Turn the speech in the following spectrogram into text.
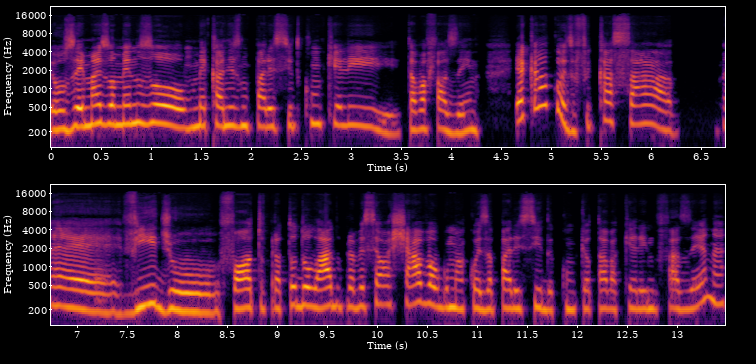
eu usei mais ou menos o, um mecanismo parecido com o que ele estava fazendo. É aquela coisa, eu fui caçar é, vídeo, foto para todo lado para ver se eu achava alguma coisa parecida com o que eu estava querendo fazer, né?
